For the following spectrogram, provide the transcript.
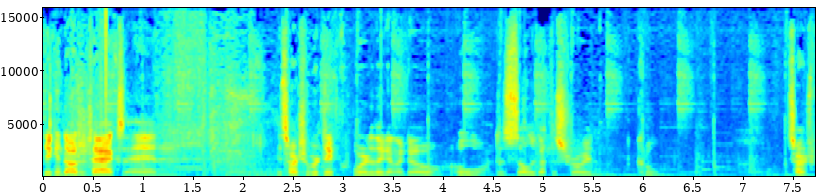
They can dodge attacks, and it's hard to predict where they're gonna go. Oh, the cell got destroyed. Cool. It's hard to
